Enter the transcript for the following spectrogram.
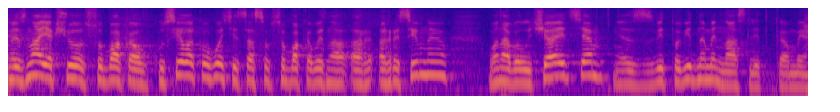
не знає, якщо собака вкусила когось, і ця собака визнана аг- агресивною, вона вилучається е, з відповідними наслідками.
